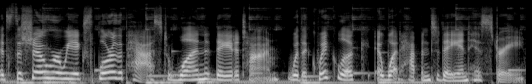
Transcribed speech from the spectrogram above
It's the show where we explore the past one day at a time with a quick look at what happened today in history.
